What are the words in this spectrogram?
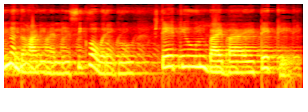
ಇನ್ನೊಂದು ಹಾಡಿನಲ್ಲಿ ಸಿಗುವವರೆಗೂ stay tune bye bye take care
